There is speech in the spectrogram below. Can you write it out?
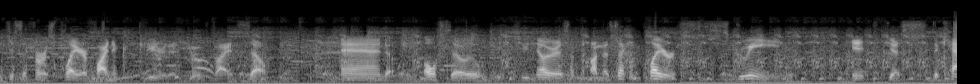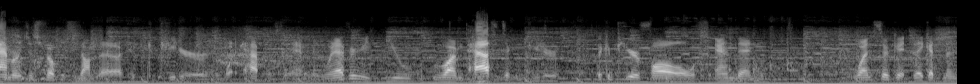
It's just the first player finding a computer that moves by itself. And also, if you notice, on the second player's screen, it just, the camera just focuses on the computer and what happens to him. And whenever you run past the computer, the computer falls, and then once they get they get done,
